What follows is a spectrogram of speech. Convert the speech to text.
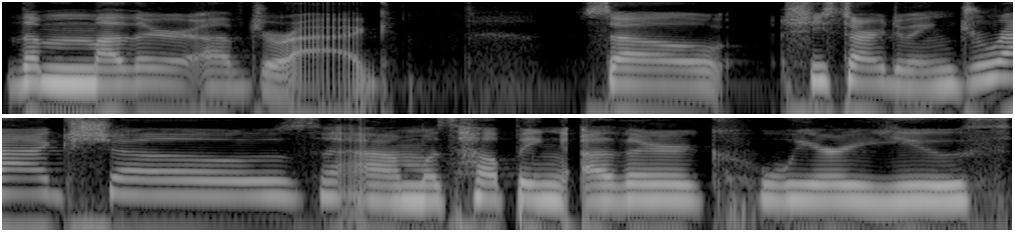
the mother of drag. So she started doing drag shows, um, was helping other queer youth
